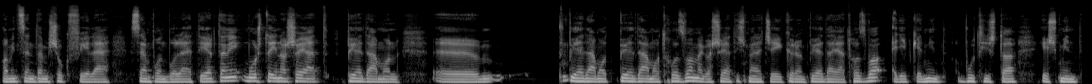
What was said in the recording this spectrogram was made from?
amit szerintem sokféle szempontból lehet érteni. Most én a saját példámon példámot, példámot hozva, meg a saját ismeretségi körön példáját hozva, egyébként mind a buddhista és mind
